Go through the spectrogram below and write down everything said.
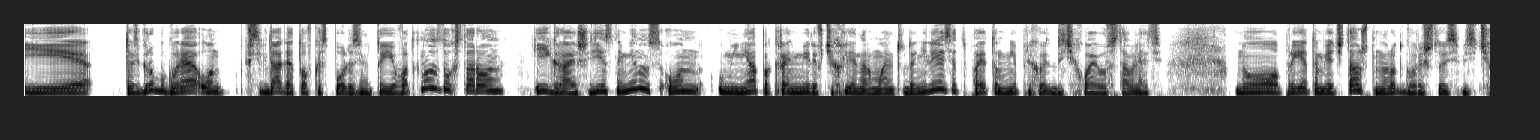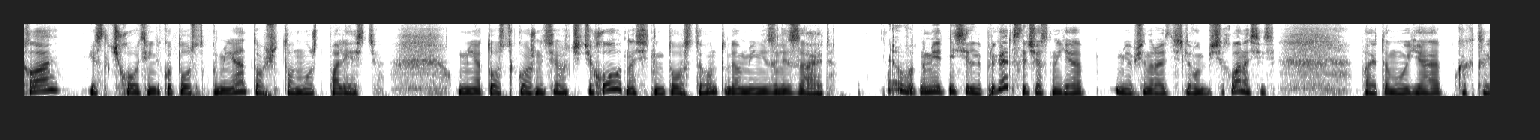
и то есть, грубо говоря, он всегда готов к использованию. Ты ее воткнул с двух сторон и играешь. Единственный минус, он у меня, по крайней мере, в чехле нормально туда не лезет, поэтому мне приходится без чехла его вставлять. Но при этом я читал, что народ говорит, что если без чехла, если чехол у тебя не такой толстый, как у меня, то, в общем-то, он может полезть. У меня толстый кожаный чехол, относительно толстый, он туда у меня не залезает. Вот, но меня это не сильно напрягает, если честно. Я, мне вообще нравится телефон без чехла носить. Поэтому я как-то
